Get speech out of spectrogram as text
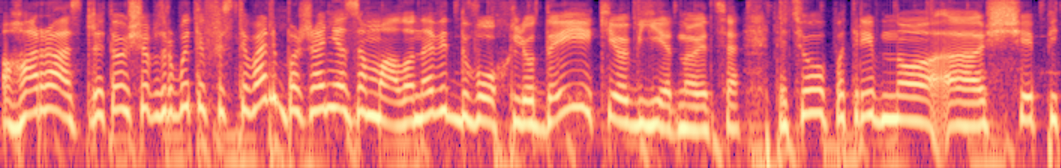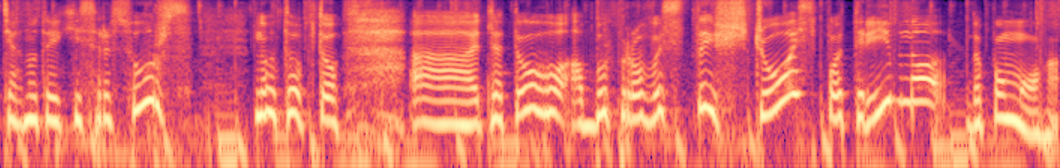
Гаразд, для того, щоб зробити фестиваль, бажання замало, навіть двох людей, які об'єднуються. Для цього потрібно е, ще підтягнути якийсь ресурс. Ну тобто, е, для того, аби провести щось, потрібно допомога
